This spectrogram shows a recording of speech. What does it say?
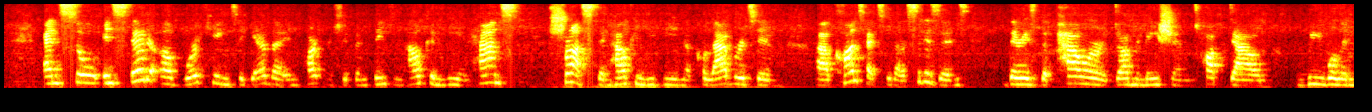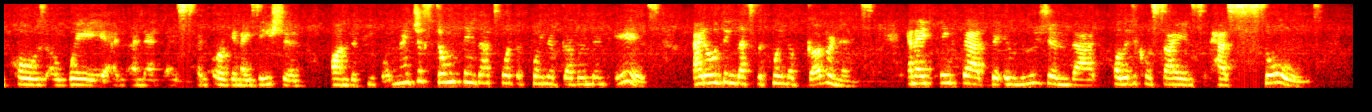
And so instead of working together in partnership and thinking, how can we enhance trust and how can we be in a collaborative uh, context with our citizens, there is the power domination top down. We will impose a way and, and, and an organization on the people. And I just don't think that's what the point of government is. I don't think that's the point of governance. And I think that the illusion that political science has sold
